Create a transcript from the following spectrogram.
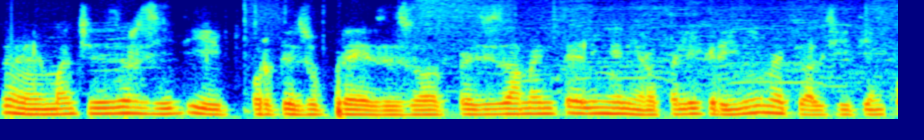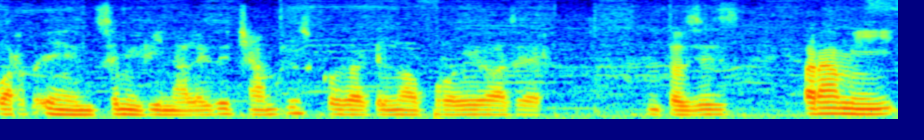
en el Manchester City porque su predecesor, precisamente el ingeniero Pellegrini, metió al City en, en semifinales de Champions, cosa que él no ha podido hacer. Entonces, para mí,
